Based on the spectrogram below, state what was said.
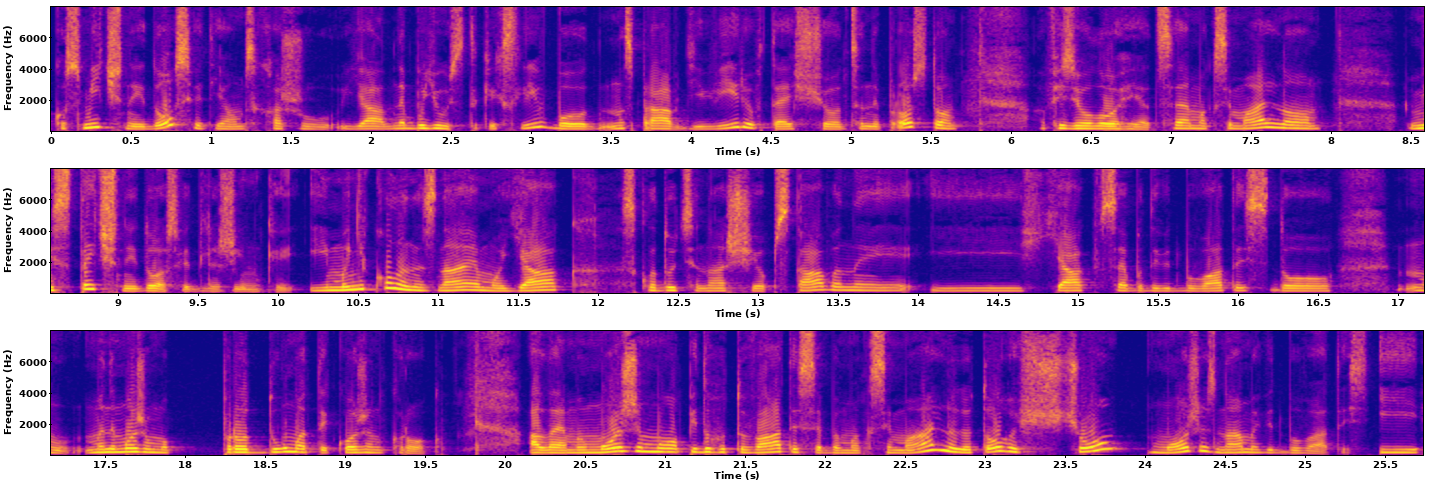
космічний досвід, я вам скажу. Я не боюсь таких слів, бо насправді вірю в те, що це не просто фізіологія, це максимально містичний досвід для жінки. І ми ніколи не знаємо, як складуться наші обставини і як все буде відбуватись до. Ну, ми не можемо продумати кожен крок. Але ми можемо підготувати себе максимально до того, що може з нами відбуватись, і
